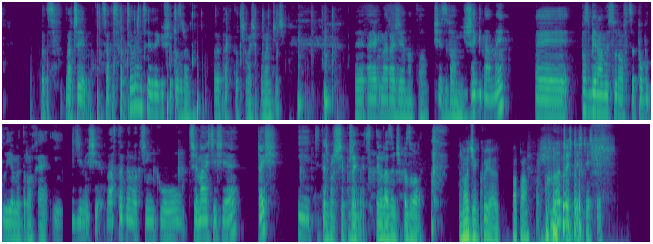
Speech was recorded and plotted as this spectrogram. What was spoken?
Satysf- znaczy, satysfakcjonujące jest, jak już się to zrobi. Ale tak to trzeba się pomęczyć. Y, A jak na razie, no to się z wami żegnamy. Y, Pozbieramy surowce, pobudujemy trochę i widzimy się w następnym odcinku. Trzymajcie się. Cześć. I ty też możesz się pożegnać. Tym razem ci pozwolę. No dziękuję. Papa. Pa. No, cześć, cześć, cześć, cześć.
